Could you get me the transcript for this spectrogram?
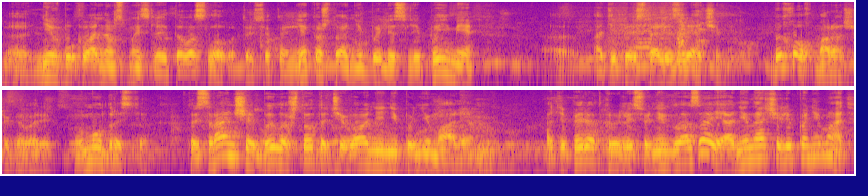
э, не в буквальном смысле этого слова. То есть это не то, что они были слепыми, э, а теперь стали зрячими. Быхох Мараши говорит, в мудрости. То есть раньше было что-то, чего они не понимали, а теперь открылись у них глаза, и они начали понимать.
